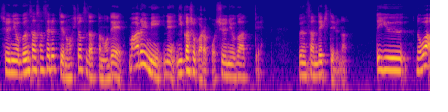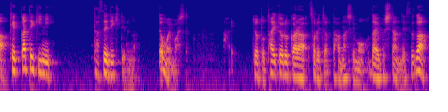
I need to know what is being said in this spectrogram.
収入を分散させるっていうのも一つだったので、まあ、ある意味ね2箇所からこう収入があって分散できてるなっていうのは結果的に達成できてるなって思いました。ちょっとタイトルからそれちゃった話もだいぶしたんですが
